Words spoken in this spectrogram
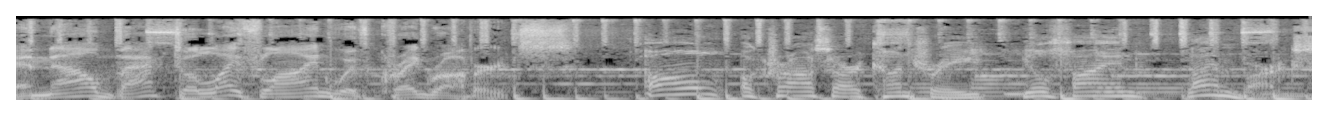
And now back to Lifeline with Craig Roberts. All across our country, you'll find landmarks.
